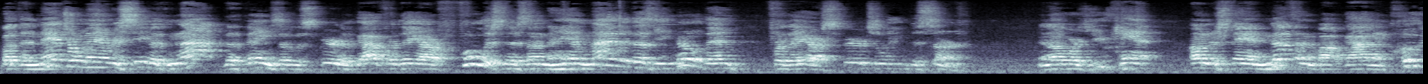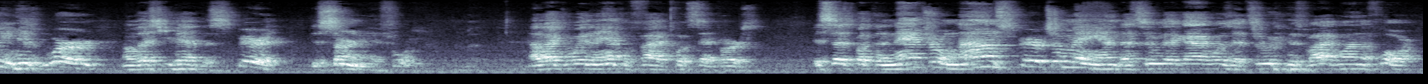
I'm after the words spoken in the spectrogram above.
But the natural man receiveth not the things of the Spirit of God, for they are foolishness unto him, neither does he know them, for they are spiritually discerned. In other words, you can't understand nothing about God, including His Word, unless you have the Spirit discerning it for you. I like the way the Amplified puts that verse. It says, But the natural, non spiritual man, that's who that guy was that threw his Bible on the floor,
